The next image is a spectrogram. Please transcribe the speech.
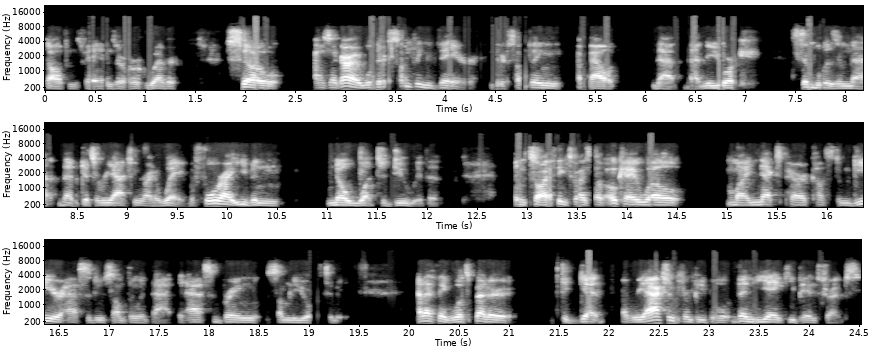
Dolphins fans or, or whoever. So I was like, all right, well, there's something there. There's something about that that New York symbolism that that gets a reaction right away before I even know what to do with it. And so I think to myself, okay, well, my next pair of custom gear has to do something with that. It has to bring some New York to me. And I think what's better to get a reaction from people than Yankee pinstripes.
